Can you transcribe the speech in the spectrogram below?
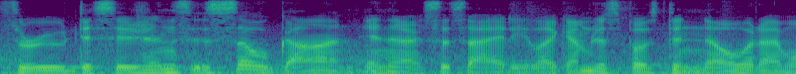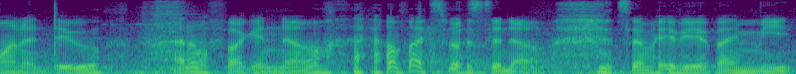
through decisions is so gone in our society. Like I'm just supposed to know what I want to do. I don't fucking know. How am I supposed to know? So maybe if I meet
